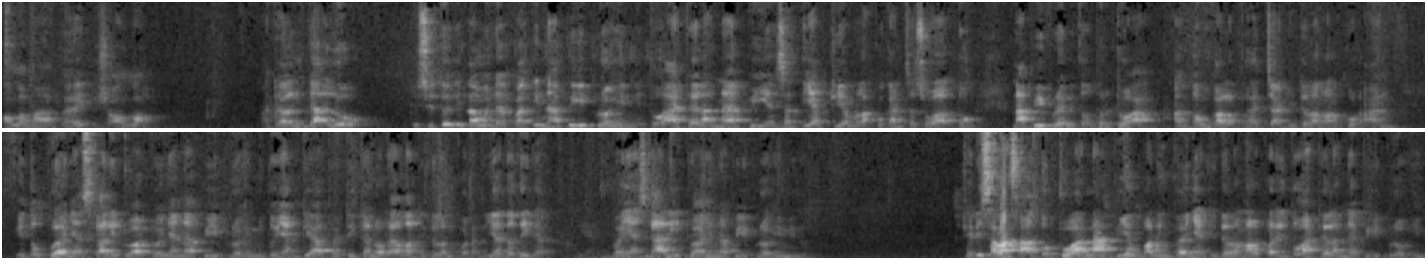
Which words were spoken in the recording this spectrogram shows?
Allah maha baik insya Allah. Padahal tidak loh. Di situ kita mendapati Nabi Ibrahim itu adalah nabi yang setiap dia melakukan sesuatu, Nabi Ibrahim itu berdoa. Antum kalau baca di dalam Al-Qur'an, itu banyak sekali doa-doanya Nabi Ibrahim itu yang diabadikan oleh Allah di dalam Quran. Ya atau tidak? Ya. Banyak sekali doanya Nabi Ibrahim itu. Jadi salah satu doa Nabi yang paling banyak di dalam Al-Quran itu adalah Nabi Ibrahim.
